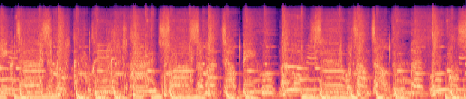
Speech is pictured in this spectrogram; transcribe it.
拼这是苦，说什么叫壁？虎？创造独门舞步是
